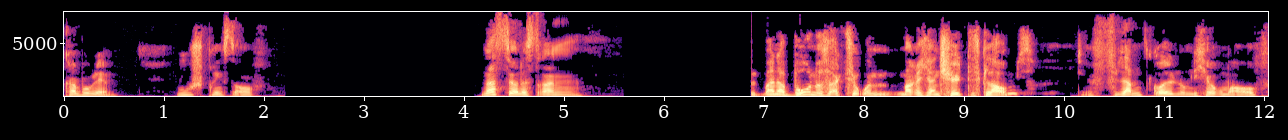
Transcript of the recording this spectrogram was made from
Kein Problem. Du springst auf. Nastion ist dran. Mit meiner Bonusaktion mache ich ein Schild des Glaubens. Der flammt golden um dich herum auf.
